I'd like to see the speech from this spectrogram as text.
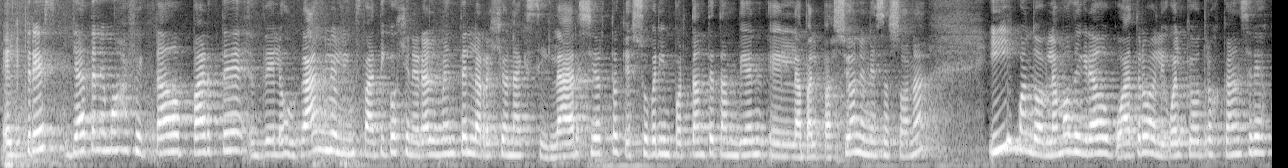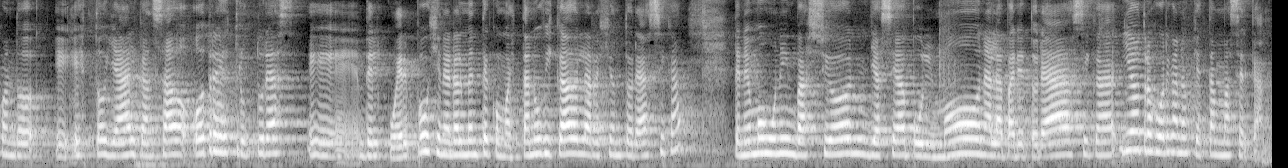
El 3 ya tenemos afectado parte de los ganglios linfáticos generalmente en la región axilar, ¿cierto? Que es súper importante también en la palpación en esa zona. Y cuando hablamos de grado 4, al igual que otros cánceres, cuando eh, esto ya ha alcanzado otras estructuras eh, del cuerpo, generalmente como están ubicados en la región torácica, tenemos una invasión ya sea pulmón, a la pared torácica y a otros órganos que están más cercanos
